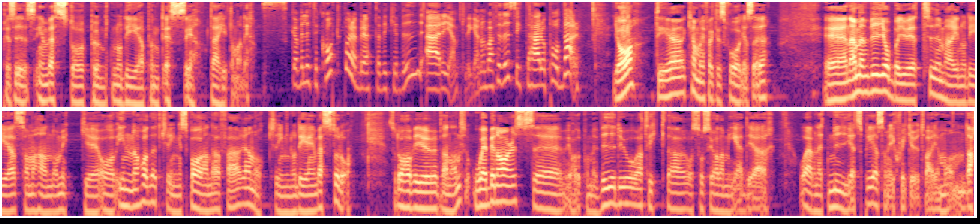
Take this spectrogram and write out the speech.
Precis, investor.nordea.se, där hittar man det. Ska vi lite kort bara berätta vilka vi är egentligen och varför vi sitter här och poddar? Ja, det kan man ju faktiskt fråga sig. Eh, nej men vi jobbar ju i ett team här i Nordea som har hand om mycket av innehållet kring sparandeaffären och kring Nordea Investor då. Så då har vi ju bland annat webinars, eh, vi håller på med video, artiklar och sociala medier och även ett nyhetsbrev som vi skickar ut varje måndag.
